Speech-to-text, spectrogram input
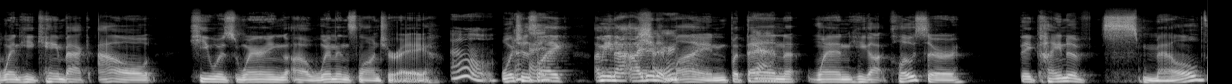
when he came back out, he was wearing uh, women's lingerie, oh which is like, I mean, I, I Sure. didn't mind. But then when he got closer, they kind of smelled.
